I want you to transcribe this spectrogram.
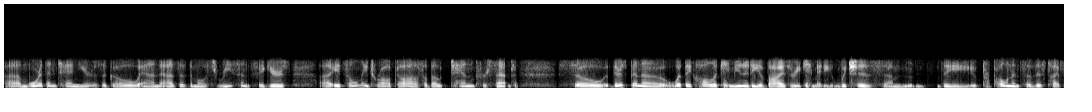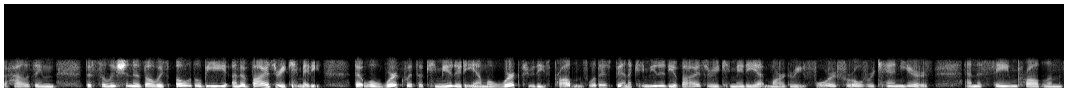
uh, more than 10 years ago, and as of the most recent figures, uh, it's only dropped off about 10 percent. So there's been a what they call a community advisory committee, which is um, the proponents of this type of housing. The solution is always, oh, there'll be an advisory committee that will work with the community and will work through these problems. Well, there's been a community advisory committee at Marguerite Ford for over 10 years, and the same problems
